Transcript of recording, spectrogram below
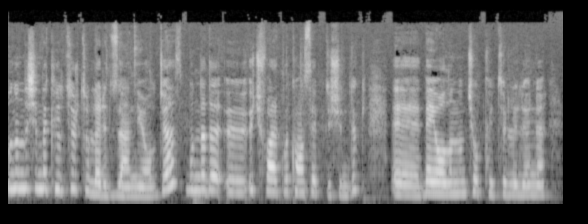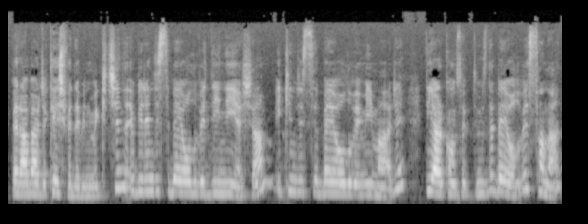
Bunun dışında kültür turları düzenliyor olacağız. Bunda da e, üç farklı konsept düşündük. E, Beyoğlu'nun çok kültürlülüğünü beraberce keşfedebilmek için. E, birincisi Beyoğlu ve dini yaşam. ikincisi Beyoğlu ve mimari. Diğer konseptimiz de Beyoğlu ve sanat.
